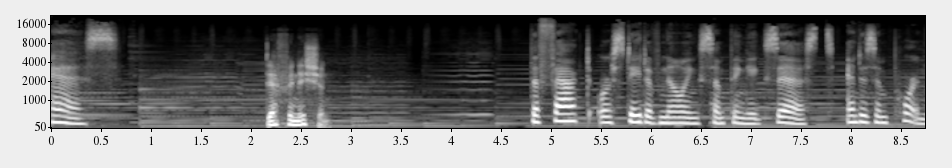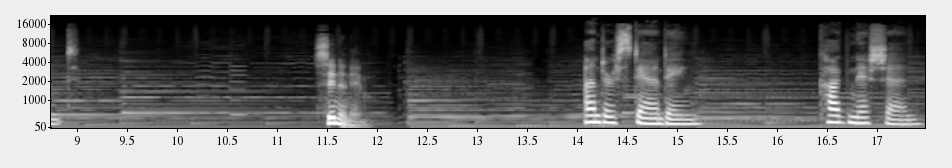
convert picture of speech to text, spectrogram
S. Definition The fact or state of knowing something exists and is important. Synonym Understanding, Cognition,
